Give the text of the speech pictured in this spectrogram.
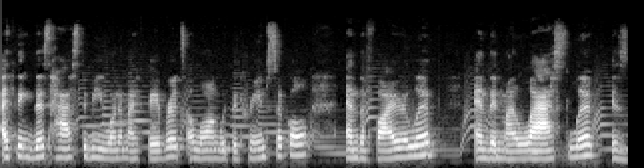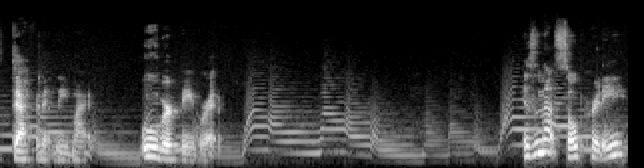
I think this has to be one of my favorites along with the creamsicle and the fire lip. And then my last lip is definitely my uber favorite isn't that so pretty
